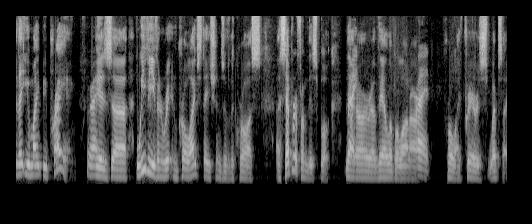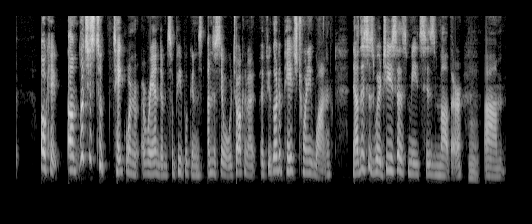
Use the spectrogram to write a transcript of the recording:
that you might be praying right. is. Uh, we've even written pro-life stations of the cross uh, separate from this book that Right. are available on our right. pro-life prayers website. Okay, um, let's just to take one at random so people can understand what we're talking about. If you go to page 21, now this is where Jesus meets his mother. Hmm. Um,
